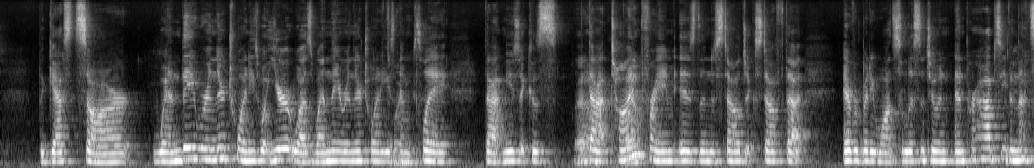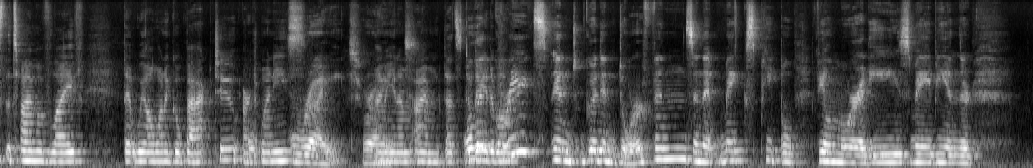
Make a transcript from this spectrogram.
the guests are when they were in their 20s, what year it was when they were in their 20s, and play that music because that time frame is the nostalgic stuff that everybody wants to listen to and, and perhaps even that's the time of life that we all want to go back to our 20s Right, right. i mean i'm, I'm that's Well, debatable it creates in good endorphins, and it makes people feel more at ease. Maybe, and they're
